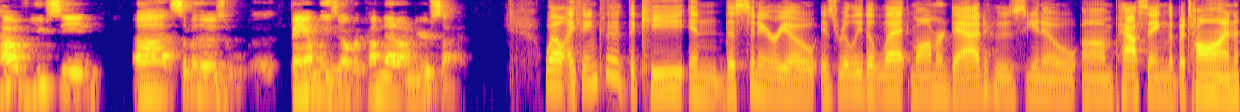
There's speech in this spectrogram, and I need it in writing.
how have you seen uh, some of those uh, families overcome that on your side? Well, I think that the key in this scenario is really to let mom or dad who's, you know, um, passing the baton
